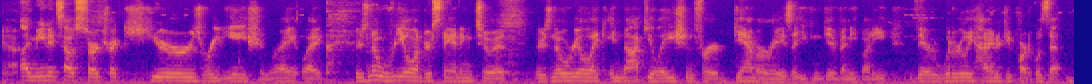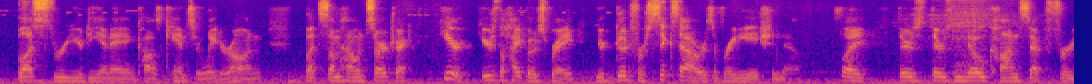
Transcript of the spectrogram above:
yeah I mean, it's how Star Trek cures radiation, right? Like, there's no real understanding to it. There's no real like inoculation for gamma rays that you can give anybody. They're literally high energy particles that bust through your DNA and cause cancer later on. But somehow in Star Trek, here, here's the hypo spray. You're good for six hours of radiation now. It's like there's there's no concept for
